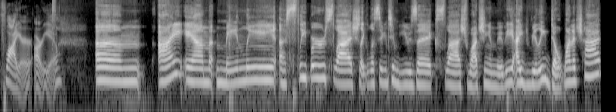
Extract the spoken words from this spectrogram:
flyer are you? Um, I am mainly a sleeper slash like listening to music slash watching a movie. I really don't want to chat.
